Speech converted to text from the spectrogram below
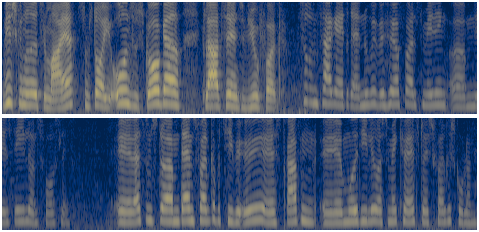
Vi skal nu ned til Maja, som står i Odense Skågade, klar til at interviewe folk. Tusind tak, Adrian. Nu vil vi høre folks mening om Nils Elunds forslag. Øh, hvad synes du om Dansk Folkeparti vil øge øh, straffen øh, mod de elever, som ikke hører efter i folkeskolerne?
